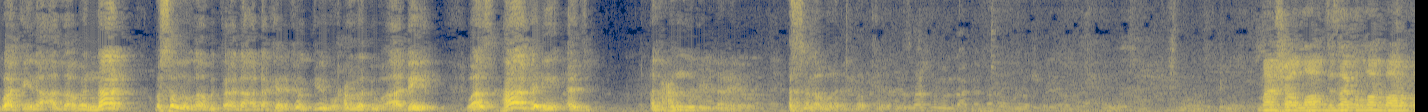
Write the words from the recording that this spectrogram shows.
وقنا عذاب النار وصلى الله تعالى على خير خلقه محمد واله واصحابه اجمعين الحمد لله رب আসসালামু আলাইকুম মাশাআল্লাহ জাযাকাল্লাহ বারাকাত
